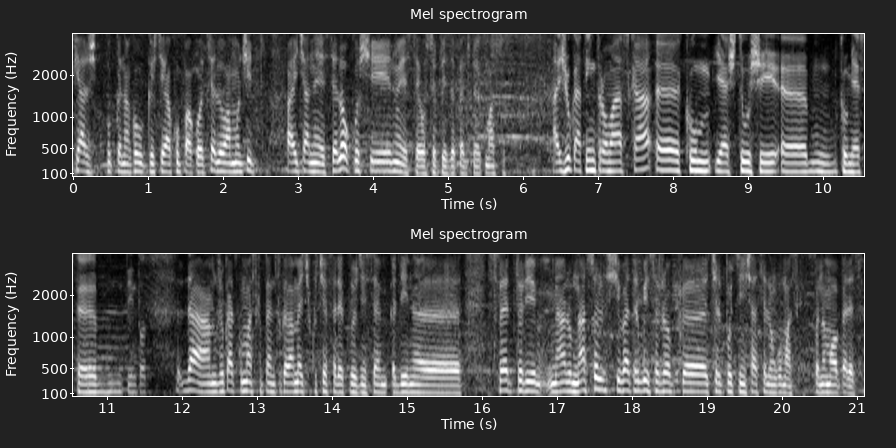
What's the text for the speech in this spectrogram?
chiar și când am câștigat Cupa cu Oțelul, am muncit, aici ne este locul și nu este o surpriză pentru noi, cum am spus. Ai jucat într-o masca, uh, cum ești tu și uh, cum este din tot? Da, am jucat cu mască pentru că la meci cu CFR Cluj din, din uh, sferturi mi-am rupt nasul și va trebui să joc uh, cel puțin șase luni cu mască până mă operez.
